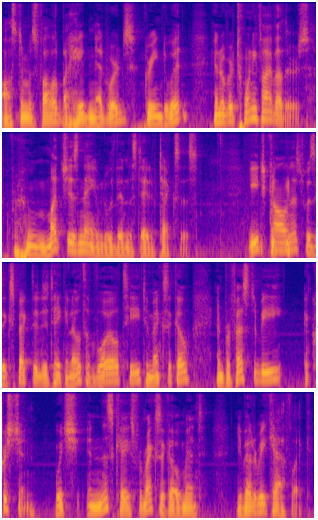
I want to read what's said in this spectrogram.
Austin was followed by Hayden Edwards, Green DeWitt, and over 25 others, for whom much is named within the state of Texas. Each colonist was expected to take an oath of loyalty to Mexico and profess to be a Christian, which in this case for Mexico meant you better be Catholic.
